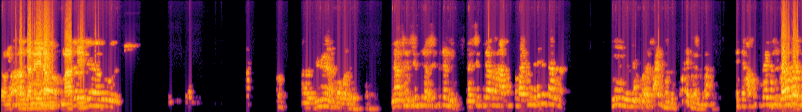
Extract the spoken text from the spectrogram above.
তো আমি প্রণাম জানিয়ে দিলাম মাকে। এত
